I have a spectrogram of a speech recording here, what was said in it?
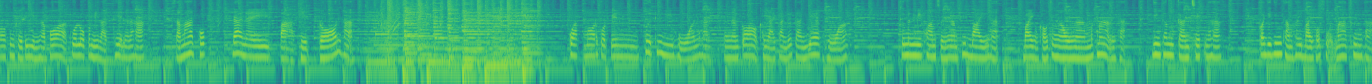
ก็เพิ่งเคยได้ยินนะคะเพราะว่าทั่วโลกก็มีหลายประเทศแล้วนะคะ สามารถพบได้ในป่าเขตร้อนค่ะ กวักมรกตเป็นพืชที่มีหัวนะคะ ดังนั้นก็ขยายพันธุ์ด้วยการแยกหัว คือมันมีความสวยงามที่ใบค่ะ ใบของเขาจะเงางามมากๆเลยค่ะ ยิ่งถ้ามีการเช็ดนะคะ ก็จะยิ่งทำให้ใบเขาสวยมากขึ้นค่ะ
